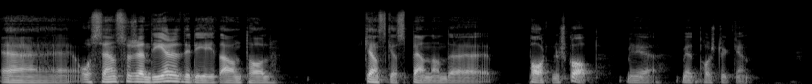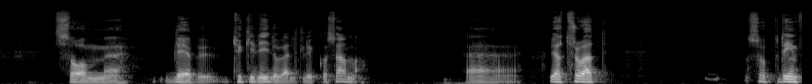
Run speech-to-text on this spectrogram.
Eh, och sen så renderade det i ett antal ganska spännande partnerskap med, med ett par stycken. Som eh, blev, tycker vi då, väldigt lyckosamma. Eh, jag tror att så din,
